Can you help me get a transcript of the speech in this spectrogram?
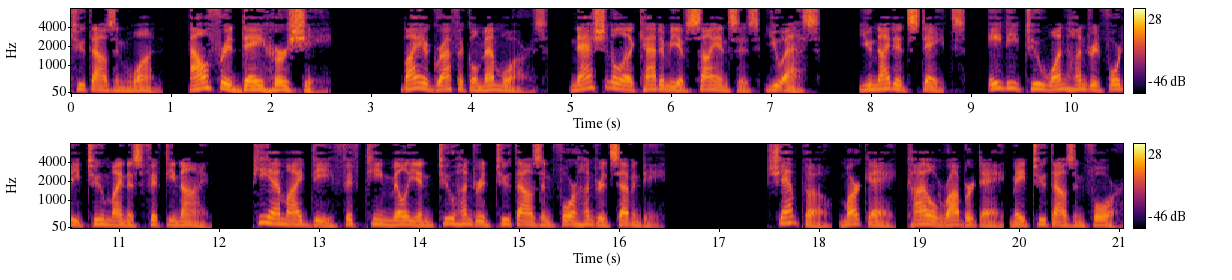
2001. Alfred Day Hershey. Biographical Memoirs. National Academy of Sciences U.S. United States. 80 142-59. PMID 15202470. Shampo, Mark A., Kyle Robert A. May 2004.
